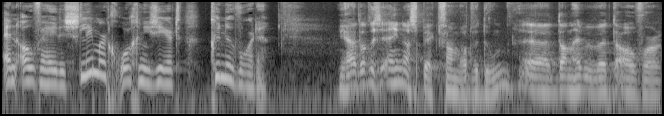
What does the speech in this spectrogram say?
en overheden slimmer georganiseerd kunnen worden. Ja, dat is één aspect van wat we doen. Uh, dan hebben we het over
